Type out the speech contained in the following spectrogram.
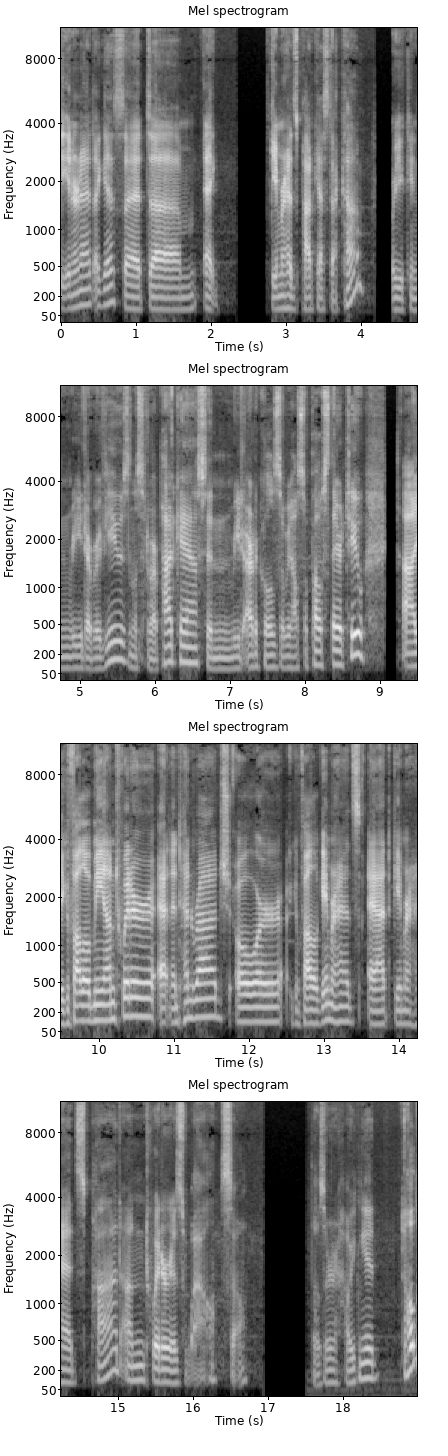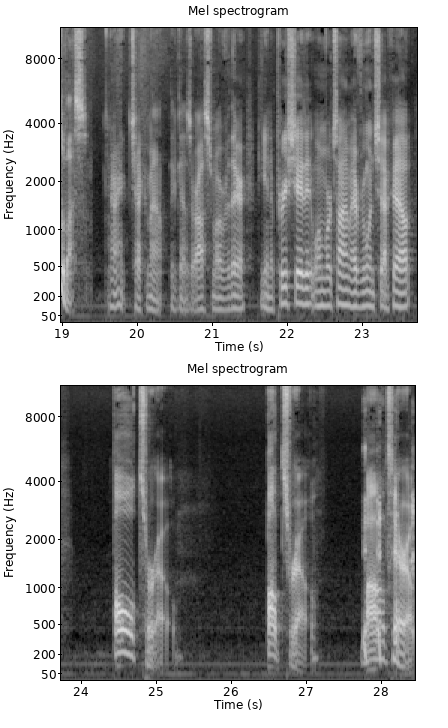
the internet, I guess, at um, at gamerheadspodcast.com, where you can read our reviews and listen to our podcast and read articles that we also post there too. Uh, you can follow me on Twitter at NintendRog, or you can follow Gamerheads at GamerheadsPod on Twitter as well. So those are how you can get a hold of us. All right, check them out. The guys are awesome over there. Again, appreciate it. One more time, everyone, check out Baltaro. Baltaro. Baltaro.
